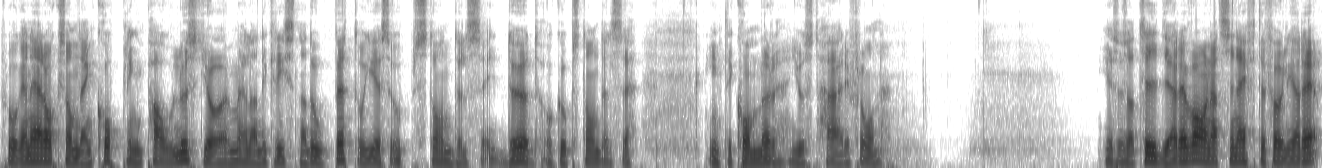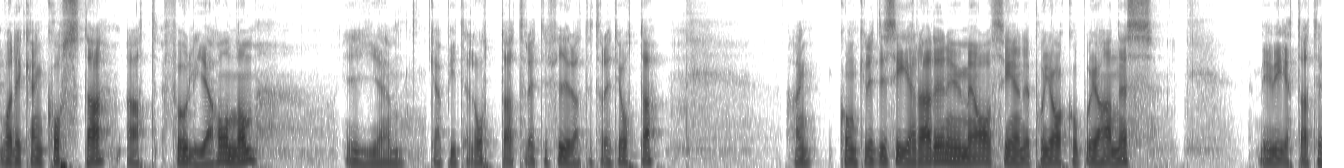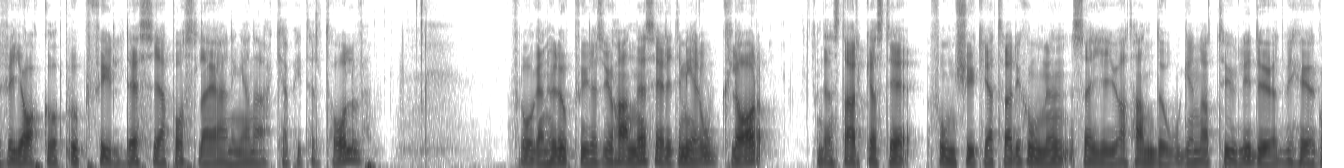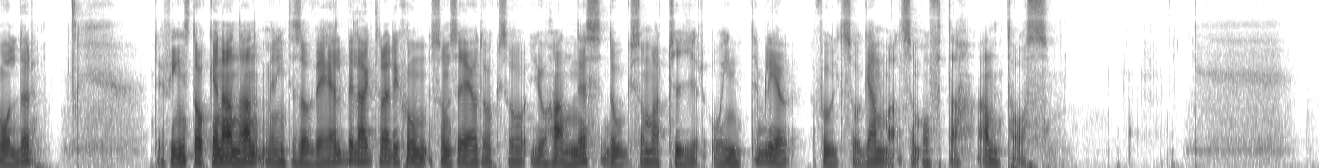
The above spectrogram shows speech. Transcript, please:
Frågan är också om den koppling Paulus gör mellan det kristna dopet och Jesu uppståndelse, död och uppståndelse inte kommer just härifrån. Jesus har tidigare varnat sina efterföljare vad det kan kosta att följa honom. I eh, kapitel 8, 34-38. Han konkretiserade nu med avseende på Jakob och Johannes. Vi vet att det för Jakob uppfylldes i Apostlagärningarna kapitel 12. Frågan hur det uppfylldes Johannes är lite mer oklar. Den starkaste fornkyrkliga traditionen säger ju att han dog en naturlig död vid hög ålder. Det finns dock en annan, men inte så väl belagd tradition som säger att också Johannes dog som martyr och inte blev fullt så gammal som ofta antas.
